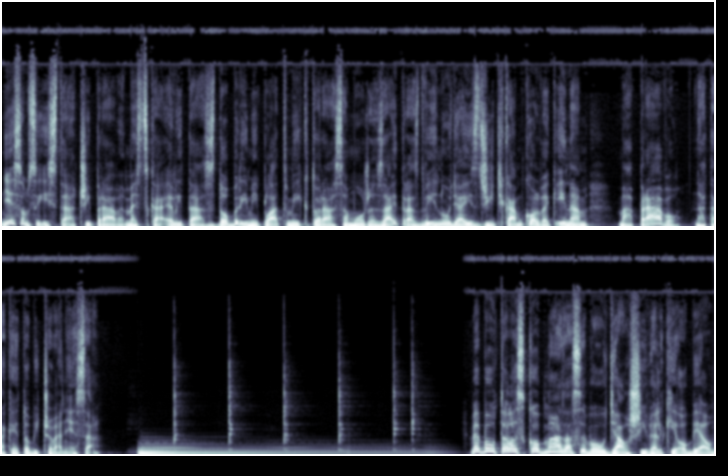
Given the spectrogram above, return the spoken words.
Nie som si istá, či práve mestská elita s dobrými platmi, ktorá sa môže zajtra zdvihnúť a ísť žiť kamkoľvek inam, má právo na takéto bičovanie sa. Webov teleskop má za sebou ďalší veľký objav.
